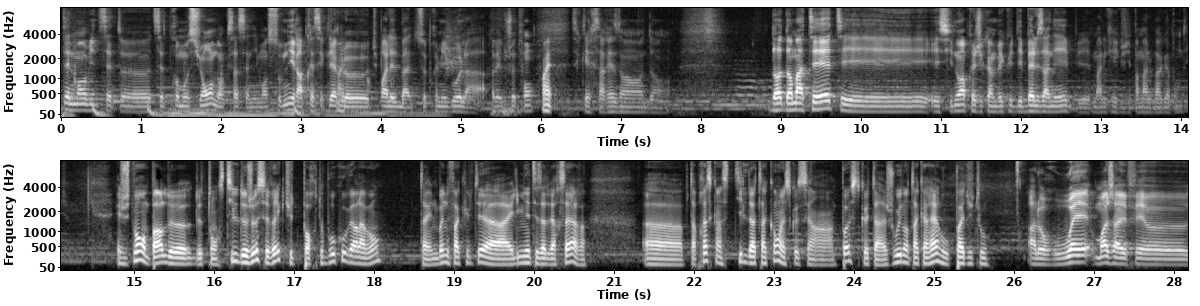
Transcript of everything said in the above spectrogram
tellement envie de cette, euh, de cette promotion. Donc ça, c'est un immense souvenir. Après, c'est clair Ouais. que le- tu parlais de, bah, de ce premier goal à- avec le jeu de fond. Ouais. C'est clair que ça reste dans, dans, dans- dans ma tête. Et, et sinon, après, j'ai quand même vécu des belles années, malgré que j'ai pas mal vagabondé. Et justement, on parle de, de ton style de jeu. C'est vrai que tu te portes beaucoup vers l'avant. Tu as une bonne faculté à éliminer tes adversaires. tu as presque un style d'attaquant. Est-ce que c'est un poste que tu as joué dans ta carrière ou pas du tout? Alors ouais, moi j'avais fait euh,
